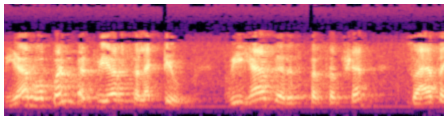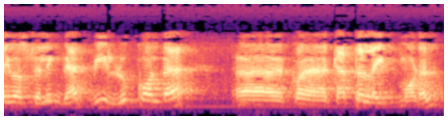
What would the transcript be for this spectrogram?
we are open, but we are selective. We have the risk perception. So as I was telling that, we look on the uh, capital light model.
